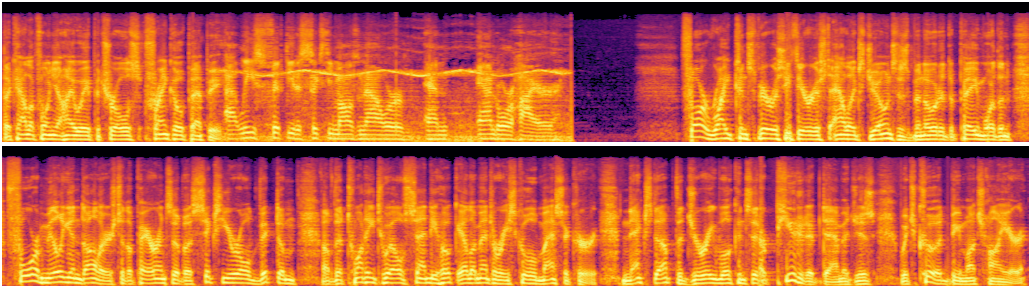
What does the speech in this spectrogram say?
The California Highway Patrol's Franco Pepe. At least 50 to 60 miles an hour and and or higher. Far-right conspiracy theorist Alex Jones has been ordered to pay more than $4 million to the parents of a six-year-old victim of the 2012 Sandy Hook Elementary School massacre. Next up, the jury will consider punitive damages, which could be much higher.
